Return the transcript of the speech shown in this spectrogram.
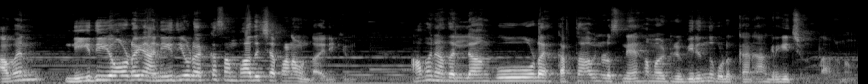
അവൻ നീതിയോടെ അനീതിയോടെ ഒക്കെ സമ്പാദിച്ച പണം ഉണ്ടായിരിക്കും. അവൻ അതെല്ലാം കൂടെ കർത്താവിനോട് സ്നേഹമായിട്ടൊരു വിരുന്ന് കൊടുക്കാൻ ആഗ്രഹിച്ചിട്ടുണ്ടാകണം.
